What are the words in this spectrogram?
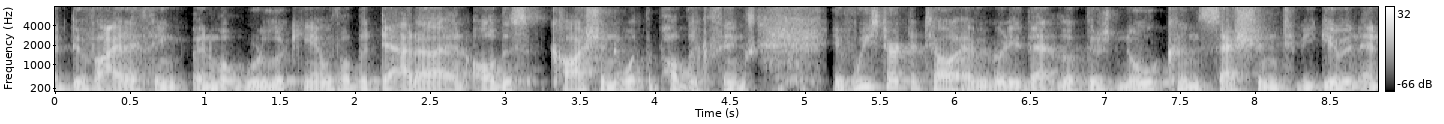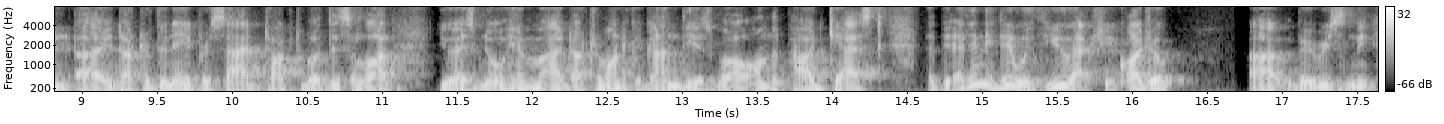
a divide, I think, in what we're looking at with all the data and all this caution and what the public thinks. If we start to tell everybody that, look, there's no concession to be given, and uh, Dr. Vinay Prasad talked about this a lot. You guys know him, uh, Dr. Monica Gandhi as well on the podcast. That they, I think they did with you actually, Kwadwo uh, very recently.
